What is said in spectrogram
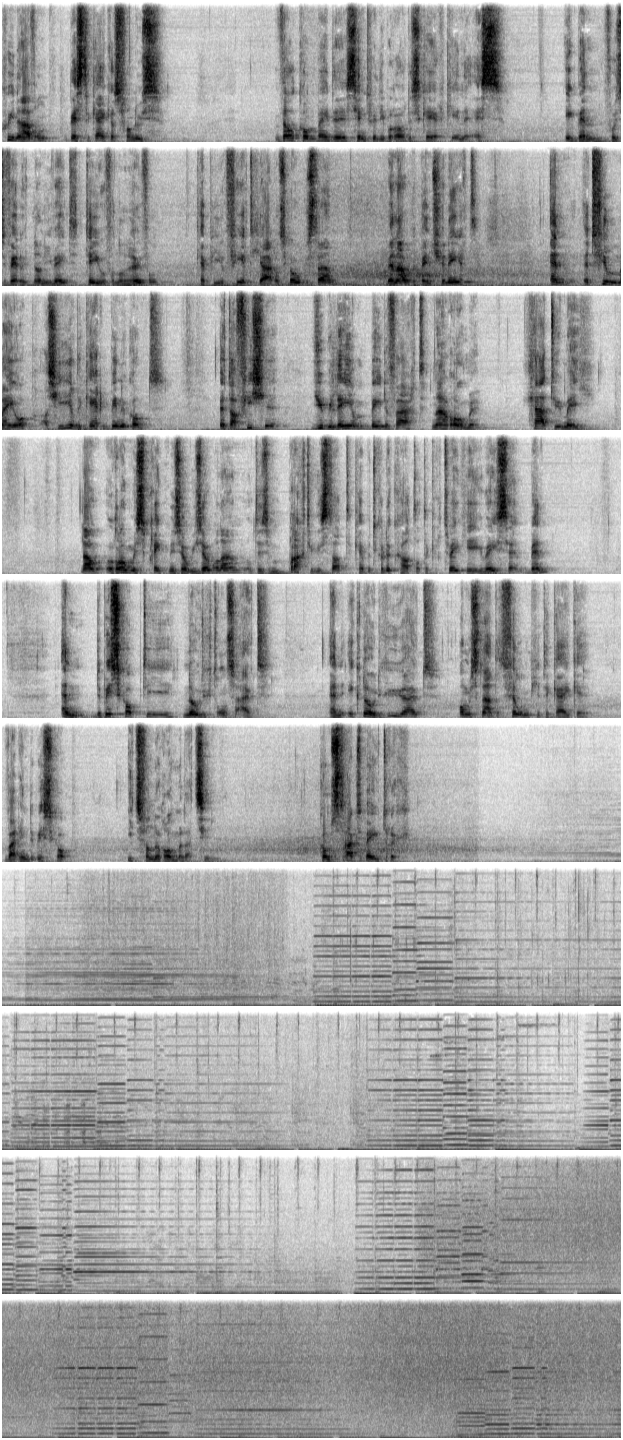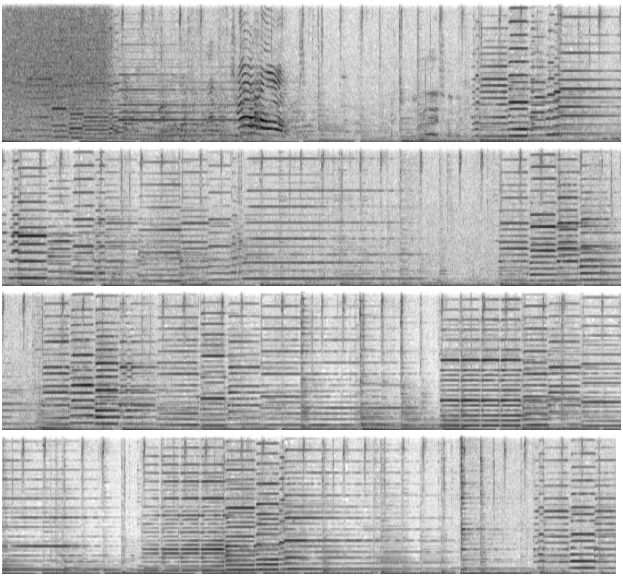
Goedenavond, beste kijkers van Luus. Welkom bij de Sint-Willibrorduskerk in de S. Ik ben, voor zover u het nog niet weet, Theo van den Heuvel. Ik heb hier 40 jaar op school gestaan, ben ook gepensioneerd. En het viel mij op, als je hier de kerk binnenkomt, het affiche Jubileum Bedevaart naar Rome. Gaat u mee? Nou, Rome spreekt me sowieso wel aan, want het is een prachtige stad. Ik heb het geluk gehad dat ik er twee keer geweest ben. En de bisschop die nodigt ons uit. En ik nodig u uit om eens naar dat filmpje te kijken waarin de bisschop iets van de Rome laat zien. Kom straks bij u terug.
